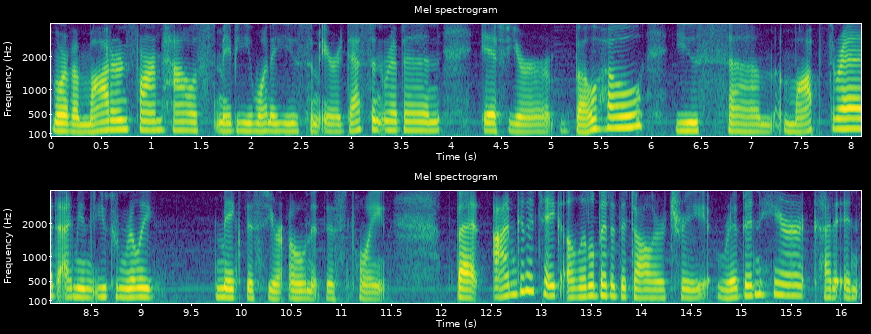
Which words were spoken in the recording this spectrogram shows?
more of a modern farmhouse, maybe you want to use some iridescent ribbon. If you're boho, use some mop thread. I mean, you can really make this your own at this point. But I'm going to take a little bit of the Dollar Tree ribbon here, cut it in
